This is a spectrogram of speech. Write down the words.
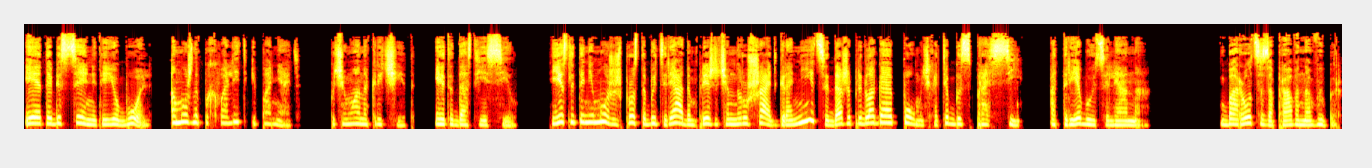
и это обесценит ее боль. А можно похвалить и понять, почему она кричит, и это даст ей сил. Если ты не можешь просто быть рядом, прежде чем нарушать границы, даже предлагая помощь, хотя бы спроси, а требуется ли она. Бороться за право на выбор.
